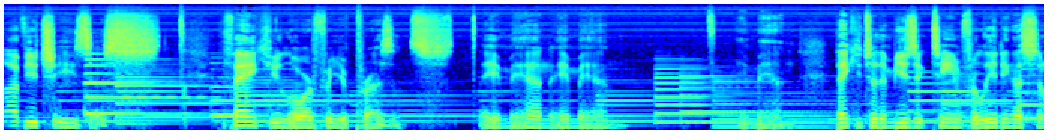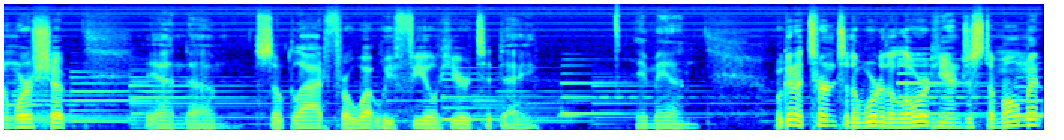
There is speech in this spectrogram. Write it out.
We love you, Jesus. Thank you, Lord, for your presence. Amen. Amen. Amen. Thank you to the music team for leading us in worship. And um, so glad for what we feel here today. Amen. We're going to turn to the word of the Lord here in just a moment.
